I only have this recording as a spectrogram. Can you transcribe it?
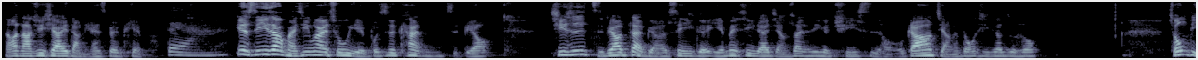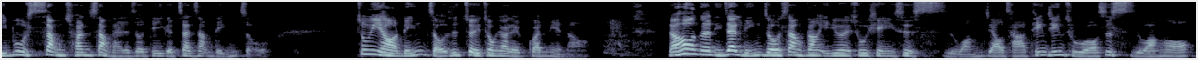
然后拿去下一档，你还是被骗嘛？对啊，因为实际上买进卖出也不是看指标，其实指标代表的是一个，也 MACD 来讲算是一个趋势哦。我刚刚讲的东西叫做说，从底部上穿上来的时候，第一个站上零轴，注意哦，零轴是最重要的观念哦。然后呢，你在零轴上方一定会出现一次死亡交叉，听清楚哦，是死亡哦，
